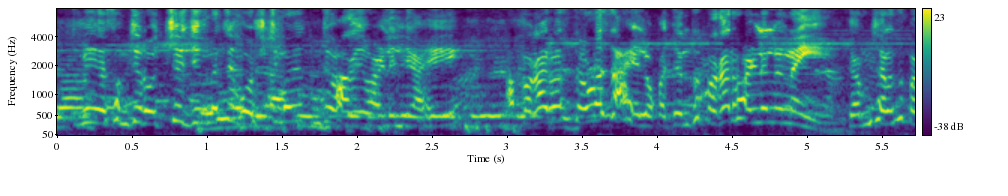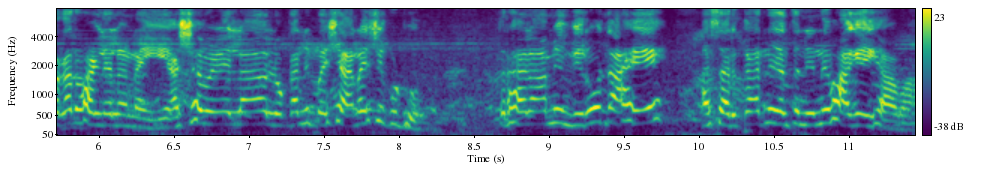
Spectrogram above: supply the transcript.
तुम्ही तुमच्या रोजच्या जीवनाच्या गोष्टीमध्ये तुमची महागाई वाढलेली आहे. पगार तेवढंच आहे लोक त्यांचा पगार वाढलेला नाही. कर्मचाऱ्यांचा पगार वाढलेला नाही. अशा वेळेला लोकांनी पैसे आणायचे कुठून? तर ह्याला आम्ही विरोध आहे आणि सरकारने याचा निर्णय मागे घ्यावा.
